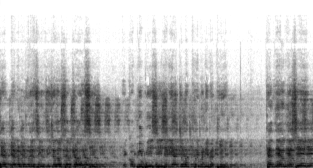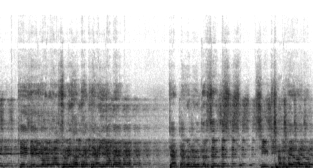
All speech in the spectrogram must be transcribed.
ਕੈਪਟਨ ਅਮਰਿੰਦਰ ਸਿੰਘ ਦੀ ਜਦੋਂ ਸਰਕਾਰ ਸੀ ਇੱਕੋ ਬੀਬੀ ਸੀ ਜਿਹੜੀ ਅੱਜ ਮੰਤਰੀ ਬਣੀ ਬੈਠੀ ਹੈ। ਕਹਿੰਦੇ ਹੁੰਦੇ ਸੀ, ਕੇਜਰੀਵਾਲ ਦਾ ਸੁਨੇਹਾ ਲੈ ਕੇ ਆਈ ਹਾਂ ਮੈਂ। ਕੈਪਟਨ ਅਮਰਿੰਦਰ ਸਿੰਘ ਸੀਟ ਛੱਡ ਦੇ ਆਪਦੀ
